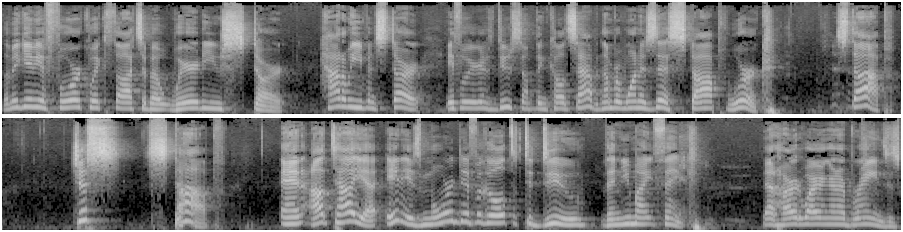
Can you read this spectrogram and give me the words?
Let me give you four quick thoughts about where do you start? How do we even start if we are going to do something called Sabbath? Number one is this stop work. Stop. Just stop. And I'll tell you, it is more difficult to do than you might think. That hardwiring on our brains is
